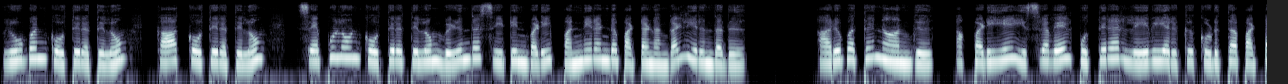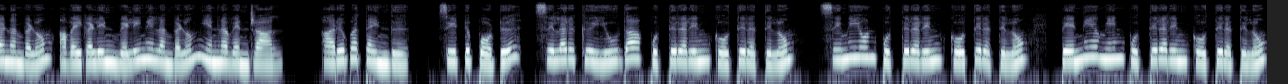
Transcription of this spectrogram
ரூபன் கோத்திரத்திலும் காத் கோத்திரத்திலும் செப்புலோன் கோத்திரத்திலும் விழுந்த சீட்டின்படி பன்னிரண்டு பட்டணங்கள் இருந்தது. அறுபத்து நான்கு அப்படியே இஸ்ரவேல் புத்திரர் லேவியருக்கு கொடுத்த பட்டணங்களும் அவைகளின் வெளிநிலங்களும் என்னவென்றால் அறுபத்தைந்து சீட்டு போட்டு சிலருக்கு யூதா புத்திரரின் கோத்திரத்திலும் சிமியோன் புத்திரரின் கோத்திரத்திலும் பென்னியமீன் புத்திரரின் கோத்திரத்திலும்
